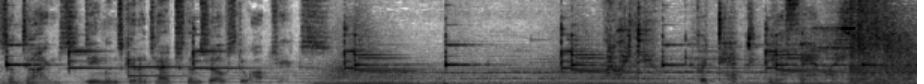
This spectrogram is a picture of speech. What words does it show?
Sometimes demons can attach themselves to objects. What do I do? Protect your family.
